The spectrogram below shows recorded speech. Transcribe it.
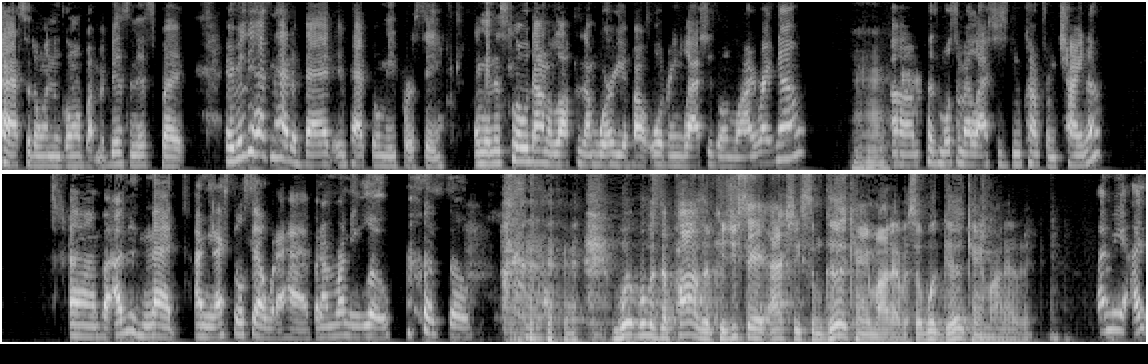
pass it on and go on about my business. But it really hasn't had a bad impact on me per se. I mean, it's slowed down a lot because I'm worried about ordering lashes online right now because mm-hmm. um, most of my lashes do come from China. Um, but other than that, I mean, I still sell what I have, but I'm running low. so what, what was the positive? Because you said actually some good came out of it. So what good came out of it? I mean, I,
